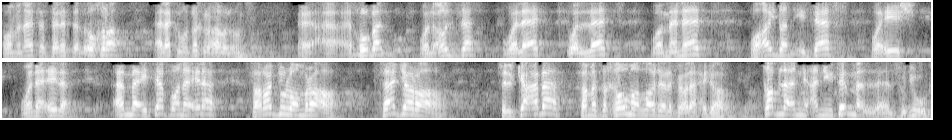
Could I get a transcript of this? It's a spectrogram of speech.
ومنات الثالثة الأخرى؟ ألكم الذكر أو الأنثى. هبل والعزة ولات واللات ومنات وأيضا إساف وإيش ونائلة. أما إساف ونائلة فرجل وامرأة فجر في الكعبة فمسخهما الله جل في علاه حجارة. قبل أن أن يتم الفجور.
